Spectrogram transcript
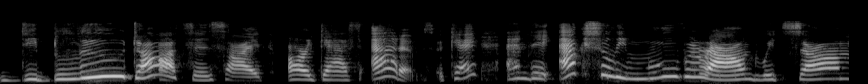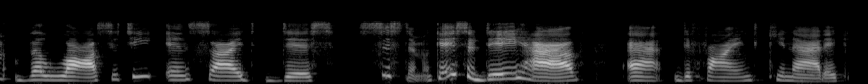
the blue dots inside are gas atoms, okay? And they actually move around with some velocity inside this system, okay? So they have a defined kinetic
